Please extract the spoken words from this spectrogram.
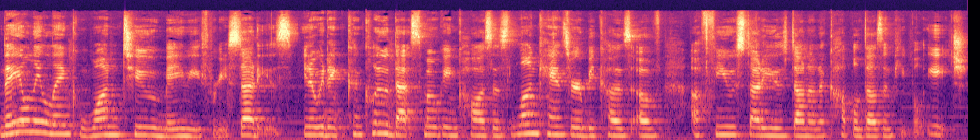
they only link one, two, maybe three studies. You know, we didn't conclude that smoking causes lung cancer because of a few studies done on a couple dozen people each.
